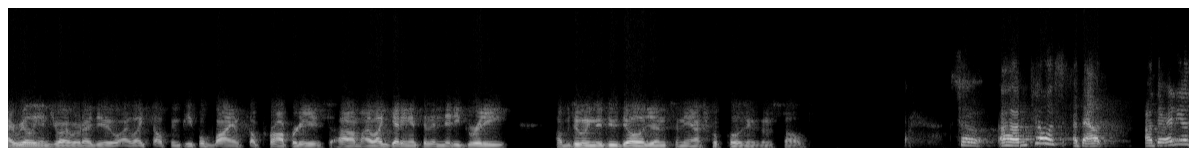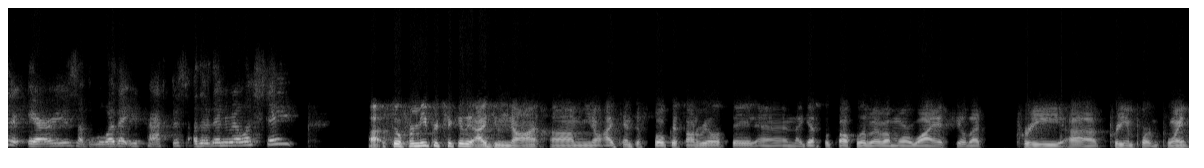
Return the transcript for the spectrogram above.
I really enjoy what I do. I like helping people buy and sell properties. Um, I like getting into the nitty gritty of doing the due diligence and the actual closings themselves. So, um, tell us about are there any other areas of law that you practice other than real estate? Uh, so for me particularly, I do not. Um, you know, I tend to focus on real estate, and I guess we'll talk a little bit about more why I feel that's pretty uh, pretty important point.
